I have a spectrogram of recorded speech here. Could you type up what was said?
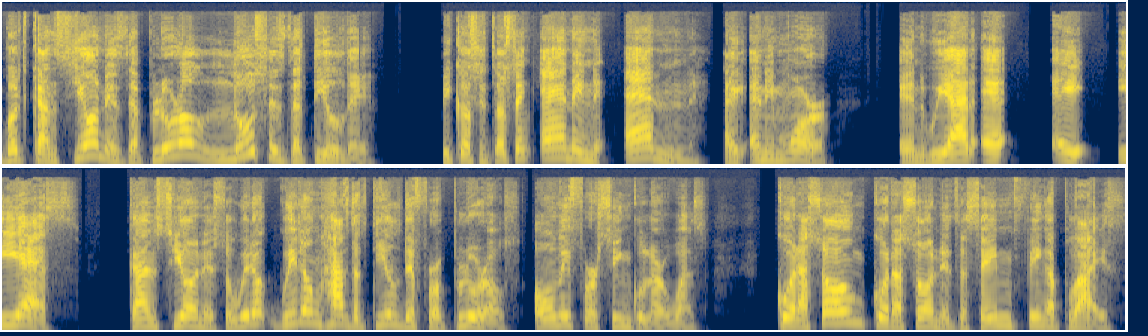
but canciones, the plural, loses the tilde because it doesn't end in n eh, anymore. And we add a, a es, canciones. So we don't we don't have the tilde for plurals, only for singular ones. Corazón, corazones, the same thing applies.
